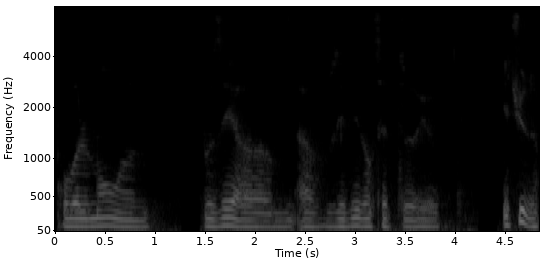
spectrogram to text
probablement disposé à, à vous aider dans cette étude.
